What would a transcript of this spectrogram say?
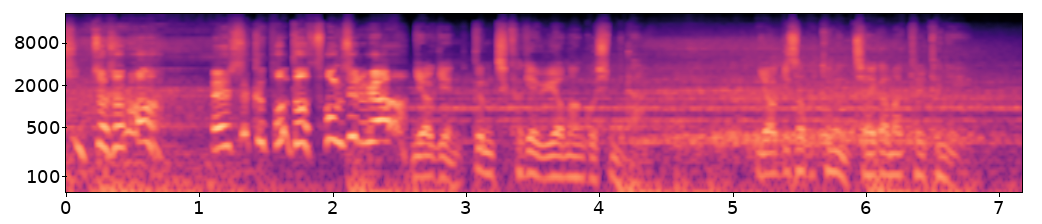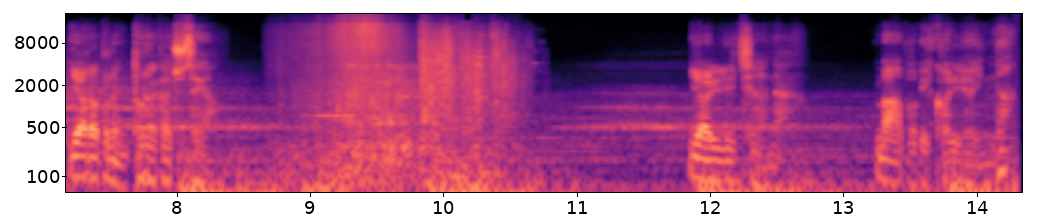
진짜잖아! 에스크 펀터 성진우야! 여긴 끔찍하게 위험한 곳입니다. 여기서부터는 제가 맡을 테니 여러분은 돌아가 주세요. 열리지 않아. 마법이 걸려 있나?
